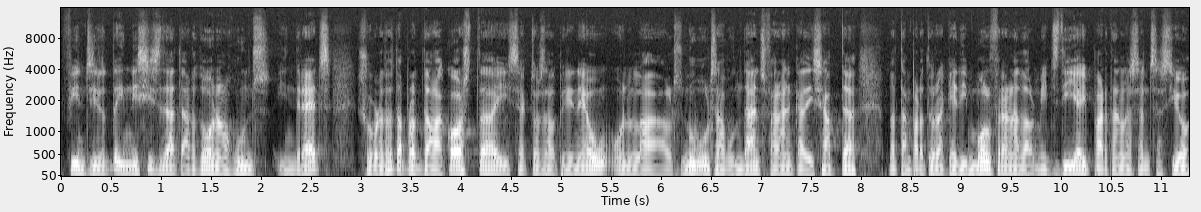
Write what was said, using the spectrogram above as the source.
fins i tot d'inicis de tardor en alguns indrets, sobretot a prop de la costa i sectors del Pirineu, on la, els núvols abundants faran que dissabte la temperatura quedi molt frenada al migdia i, per tant, la sensació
